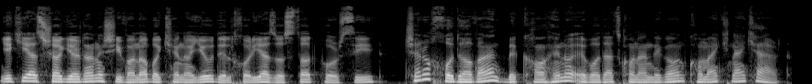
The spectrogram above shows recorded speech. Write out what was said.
یکی از شاگردان شیوانا با کنایه و دلخوری از استاد پرسید چرا خداوند به کاهن و عبادت کنندگان کمک نکرد؟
